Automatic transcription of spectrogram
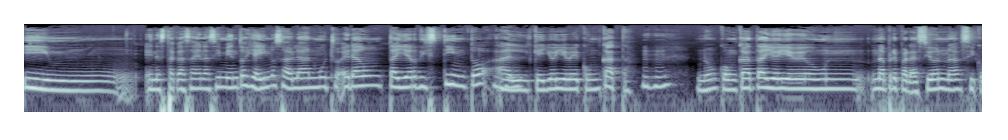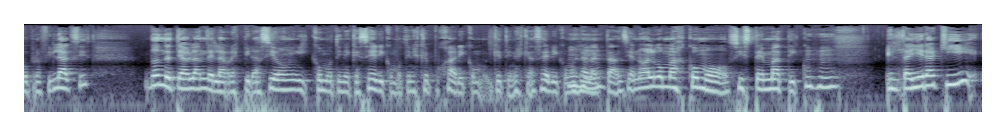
y mm, en esta casa de nacimientos y ahí nos hablaban mucho, era un taller distinto al que yo llevé con Cata, ¿no? Con Cata yo llevé una preparación, una psicoprofilaxis, donde te hablan de la respiración y cómo tiene que ser y cómo tienes que pujar y cómo, qué tienes que hacer y cómo es la lactancia, ¿no? Algo más como sistemático. El taller aquí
